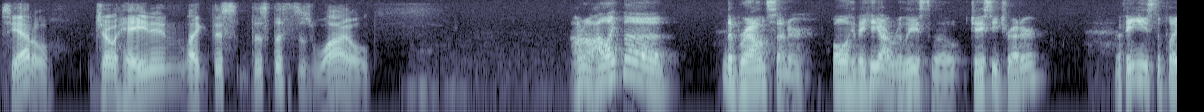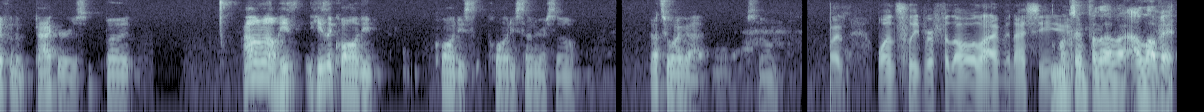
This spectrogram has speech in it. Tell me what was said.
Seattle. Joe Haden, like this this list is wild. I don't know. I like the the Brown center. Oh, he, he got released though. J.C. Tretter. I think he used to play for the Packers, but I don't know. He's he's a quality quality quality center, so that's who I got. So One sleeper for the O lineman. I see you. One two for the. I love it.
